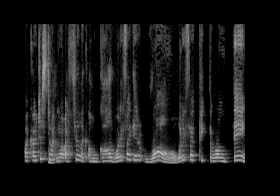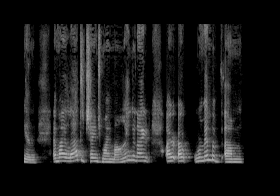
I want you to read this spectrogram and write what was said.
Like I just don't know. I feel like, oh God, what if I get it wrong, or what if I pick the wrong thing, and am I allowed to change my mind? And I, I, I remember um,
